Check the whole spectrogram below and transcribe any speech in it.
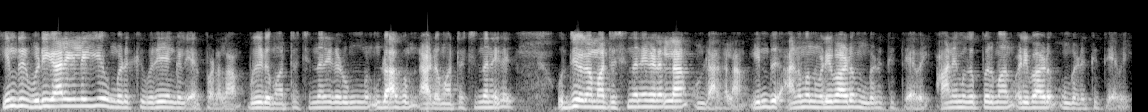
இன்று விடிகாலையிலேயே உங்களுக்கு விரயங்கள் ஏற்படலாம். வீடு மாற்ற சிந்தனைகள் உண்டாகும் நாடு மாற்ற சிந்தனைகள் உத்தியோக மாற்ற சிந்தனைகள் எல்லாம் உண்டாகலாம். இன்று அனுமன் வழிபாடும் உங்களுக்கு தேவை. ஆனைமுகப் பெருமான் வழிபாடும் உங்களுக்கு தேவை.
